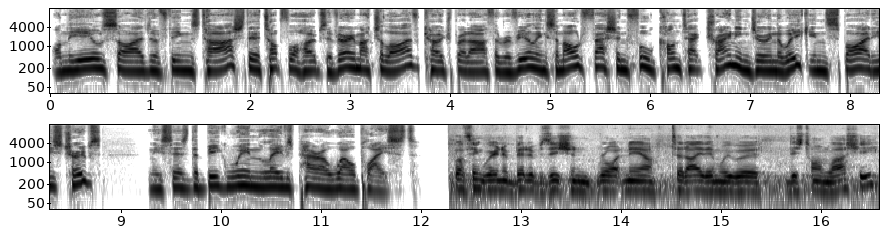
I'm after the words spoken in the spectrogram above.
On the Eels side of things, Tash, their top four hopes are very much alive. Coach Brad Arthur revealing some old fashioned full contact training during the week inspired his troops, and he says the big win leaves Para well placed. I think we're in a better position right now today than we were this time last year.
